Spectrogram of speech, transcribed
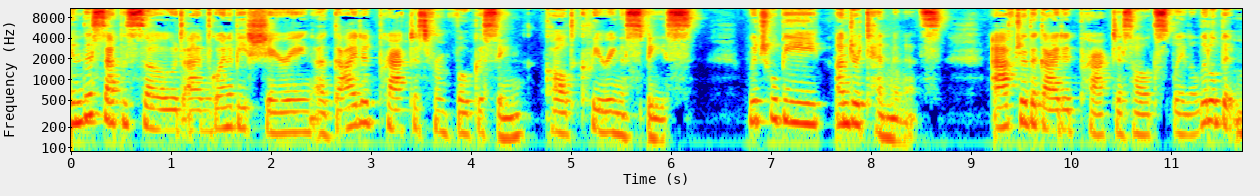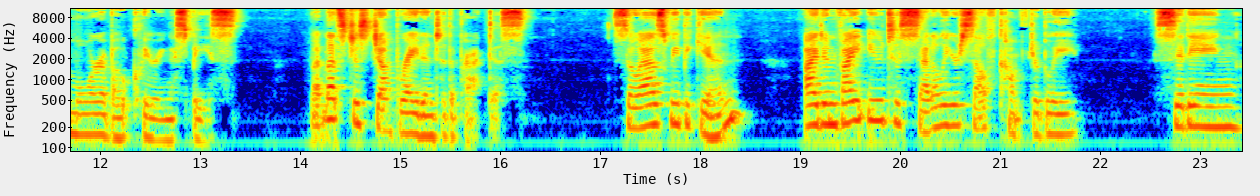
In this episode, I'm going to be sharing a guided practice from focusing called Clearing a Space, which will be under 10 minutes. After the guided practice, I'll explain a little bit more about clearing a space. But let's just jump right into the practice. So, as we begin, I'd invite you to settle yourself comfortably, sitting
